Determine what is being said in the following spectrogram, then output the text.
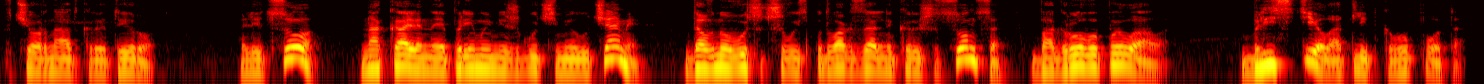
в черно открытый рот. Лицо, накаленное прямыми жгучими лучами, давно вышедшего из-под вокзальной крыши солнца, багрово пылало. Блестело от липкого пота.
